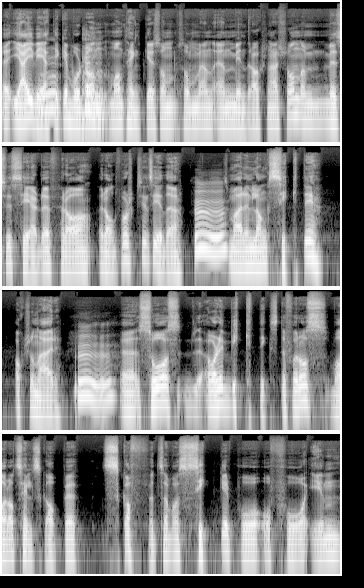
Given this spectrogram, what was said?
Eh, Jeg vet Mm. ikke hvordan man tenker som, som en, en mindre aksjonær sånn. Hvis vi ser det fra Radforsk sin side, Mm, som er en langsiktig aksjonær, mm, eh, så var det viktigste for oss var at selskapet skaffet seg, var sikker på å få inn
